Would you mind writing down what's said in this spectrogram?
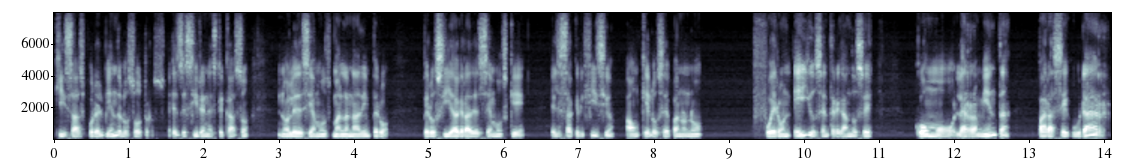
quizás por el bien de los otros. Es decir, en este caso no le decíamos mal a nadie, pero, pero sí agradecemos que el sacrificio, aunque lo sepan o no, fueron ellos entregándose como la herramienta para asegurar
